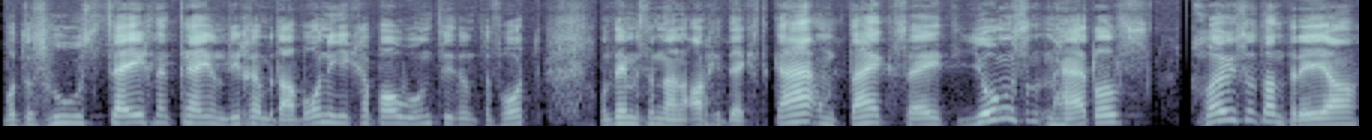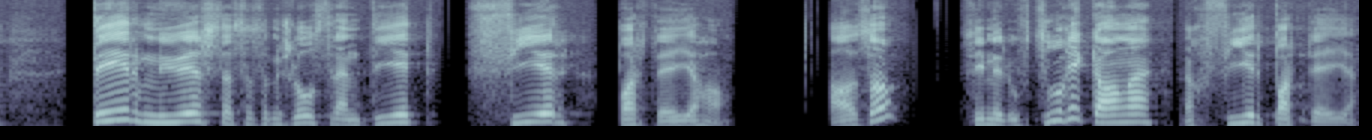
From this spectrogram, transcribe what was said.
die das Haus gezeichnet haben und wie können wir da Wohnungen bauen und so weiter und so fort. Und dann haben wir es einem Architekt gegeben und der hat gesagt, Jungs und Mädels, Klaus und Andrea, ihr müsst, dass es am Schluss rentiert, vier Parteien haben. Also sind wir auf die Suche gegangen nach vier Parteien.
